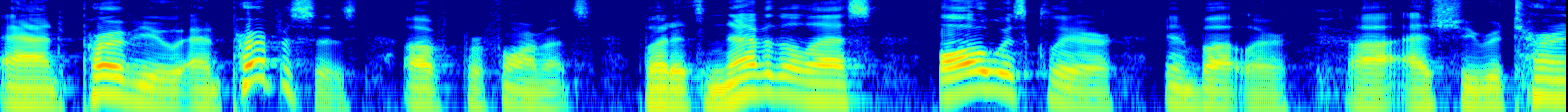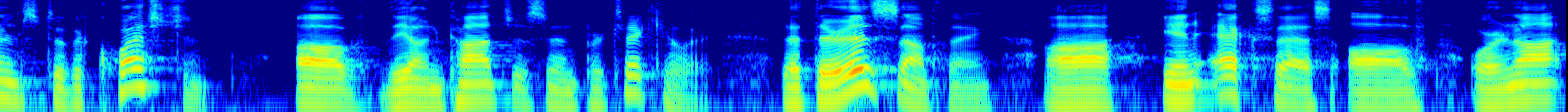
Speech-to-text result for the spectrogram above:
and purview and purposes of performance, but it's nevertheless always clear in Butler uh, as she returns to the question of the unconscious in particular that there is something uh, in excess of or not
